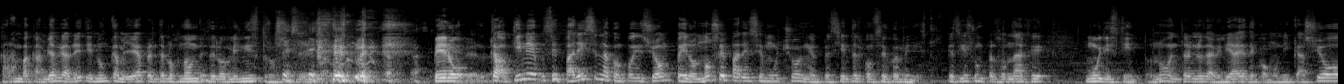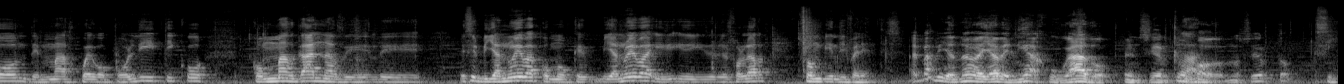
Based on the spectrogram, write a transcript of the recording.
Caramba, cambiar el gabinete y nunca me llegué a aprender los nombres de los ministros. pero, claro, tiene, se parece en la composición, pero no se parece mucho en el presidente del Consejo de Ministros, que sí es un personaje muy distinto, ¿no? En términos de habilidades de comunicación, de más juego político, con más ganas de es decir, Villanueva como que Villanueva y, el Solar son bien diferentes. Además Villanueva ya venía jugado en cierto modo, ¿no es cierto? Sí,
